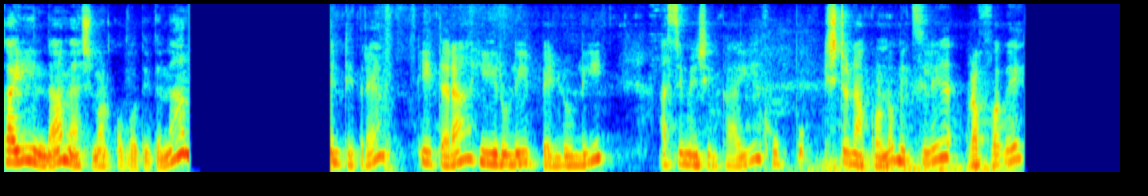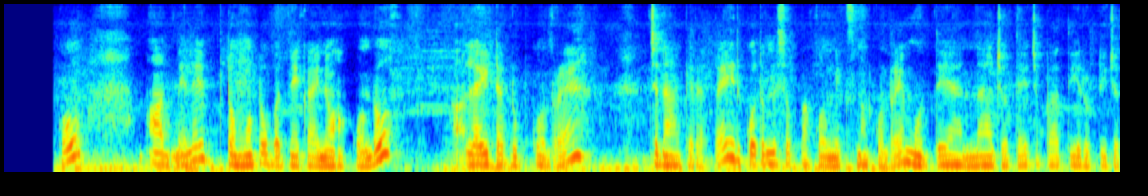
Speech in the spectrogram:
ಕೈಯಿಂದ ಮ್ಯಾಶ್ ಮಾಡ್ಕೋಬೋದು ಇದನ್ನು. ತಿಂತಿದ್ರೆ ಈ ಥರ ಈರುಳ್ಳಿ, ಬೆಳ್ಳುಳ್ಳಿ, ಹಸಿಮೆಣ್ಸಿನ್ಕಾಯಿ, ಉಪ್ಪು ಇಷ್ಟನ್ನು ಹಾಕ್ಕೊಂಡು ಮಿಕ್ಸಿಲಿ ರಫಾಗಿ ಆದಮೇಲೆ ಟೊಮೊಟೊ, ಬದನೆಕಾಯಿನೂ ಹಾಕ್ಕೊಂಡು ಲೈಟಾಗಿ ರುಬ್ಕೊಂಡ್ರೆ ಚೆನ್ನಾಗಿರುತ್ತೆ. ಇದು ಕೊತ್ತಂಬರಿ ಸೊಪ್ಪು ಹಾಕ್ಕೊಂಡು ಮಿಕ್ಸ್ ಮಾಡಿಕೊಂಡ್ರೆ ಮುದ್ದೆ, ಅನ್ನ ಜೊತೆ, ಚಪಾತಿ, ರೊಟ್ಟಿ ಜೊತೆ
